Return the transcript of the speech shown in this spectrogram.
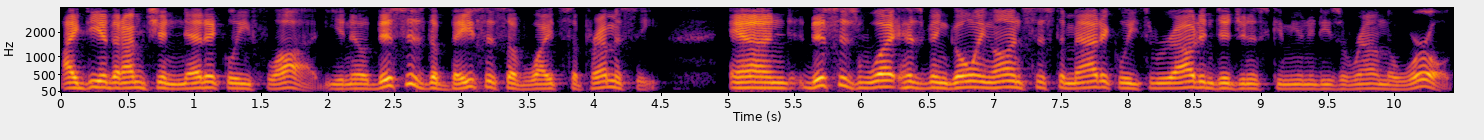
idea that i'm genetically flawed you know this is the basis of white supremacy. And this is what has been going on systematically throughout indigenous communities around the world.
